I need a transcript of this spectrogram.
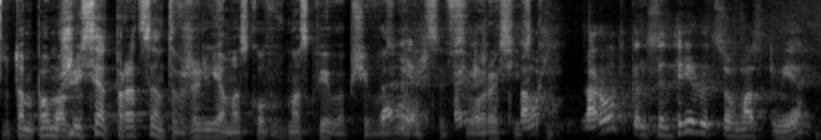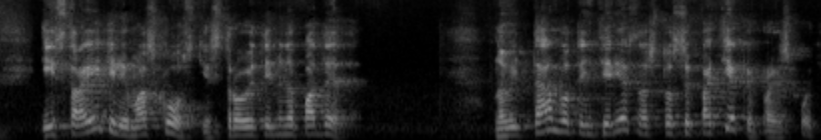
Ну, там, по-моему, 60% жилья Москов, в Москве вообще возводится конечно, всего конечно, российского. Потому что народ концентрируется в Москве, и строители московские строят именно под это. Но ведь там вот интересно, что с ипотекой происходит.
